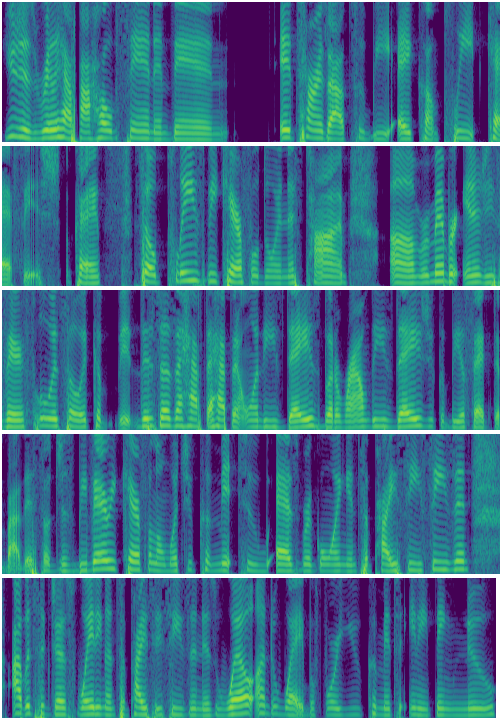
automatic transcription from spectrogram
you just really have high hopes in and then it turns out to be a complete catfish. Okay. So please be careful during this time. Um, remember, energy is very fluid. So it could, it, this doesn't have to happen on these days, but around these days, you could be affected by this. So just be very careful on what you commit to as we're going into Pisces season. I would suggest waiting until Pisces season is well underway before you commit to anything new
